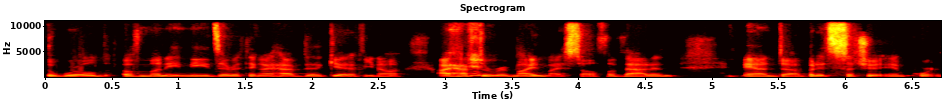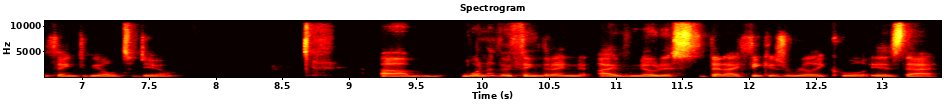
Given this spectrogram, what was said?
the world of money needs everything I have to give. You know, I have to remind myself of that. And and uh, but it's such an important thing to be able to do. Um, one other thing that I I've noticed that I think is really cool is that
